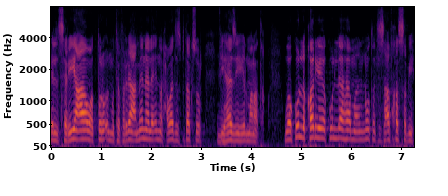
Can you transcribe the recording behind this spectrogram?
السريعة والطرق المتفرعة منها لأن الحوادث بتكثر في هذه المناطق. وكل قرية يكون لها نقطة إسعاف خاصة بيها.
